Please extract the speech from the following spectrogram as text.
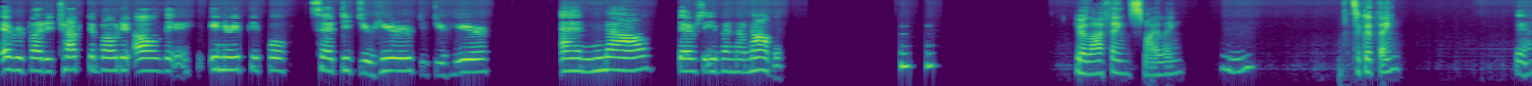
Everybody talked about it. All the Inuit people said, Did you hear? Did you hear? And now there's even a novel. You're laughing, smiling. Mm-hmm. It's a good thing. Yeah.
